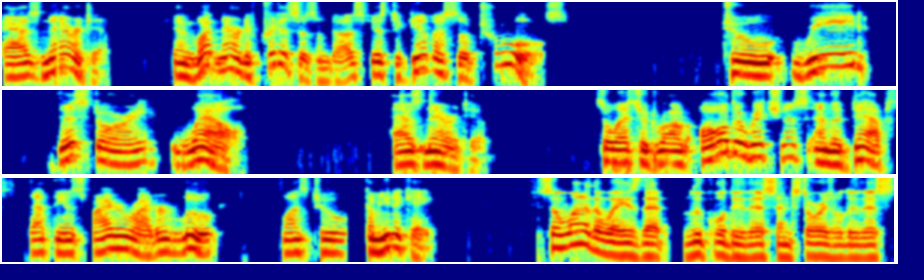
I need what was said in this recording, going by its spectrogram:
as narrative. And what narrative criticism does is to give us the tools to read this story well as narrative so as to draw out all the richness and the depth that the inspired writer Luke wants to communicate. So, one of the ways that Luke will do this and stories will do this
